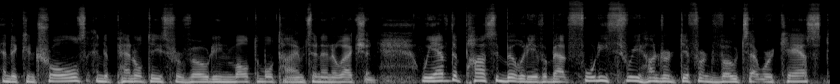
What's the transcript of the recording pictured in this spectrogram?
and the controls and the penalties for voting multiple times in an election. We have the possibility of about 4,300 different votes that were cast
